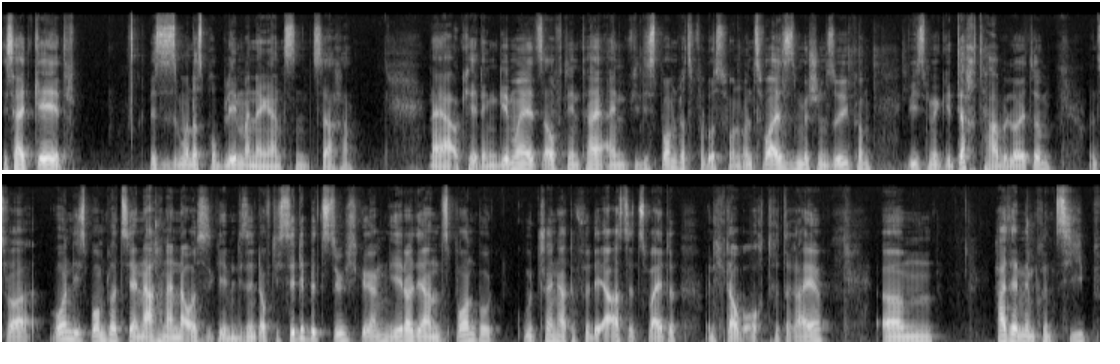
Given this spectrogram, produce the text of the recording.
ist halt Geld. Das ist immer das Problem an der ganzen Sache. Naja, okay, dann gehen wir jetzt auf den Teil ein, wie die Spawnplatz verlust wurden. Und zwar ist es mir schon so gekommen, wie ich es mir gedacht habe, Leute. Und zwar wurden die Spawnplätze ja nacheinander ausgegeben. Die sind auf die Citybits durchgegangen. Jeder, der einen Spawnboot-Gutschein hatte für die erste, zweite und ich glaube auch dritte Reihe, ähm, hat dann im Prinzip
